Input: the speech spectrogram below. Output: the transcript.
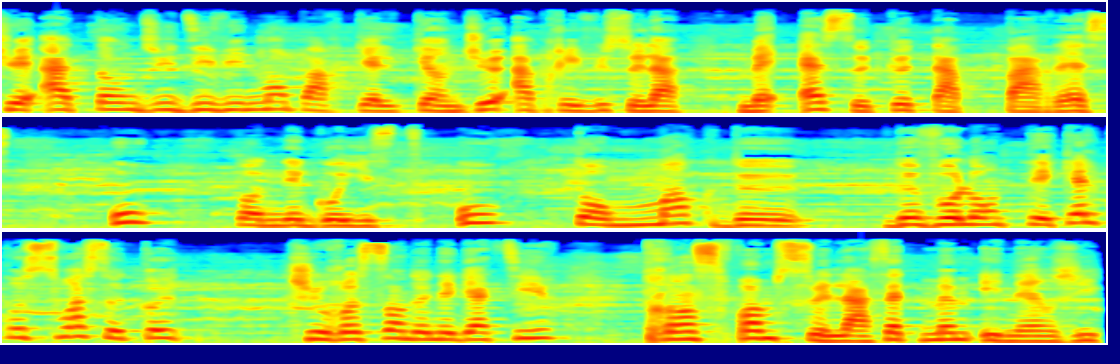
Tu es attendu divinement par quelqu'un. Dieu a prévu cela. Mais est-ce que ta paresse ou ton égoïste ou ton manque de, volonté, quel que soit ce que tu ressens de négatif, transforme cela, cette même énergie,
